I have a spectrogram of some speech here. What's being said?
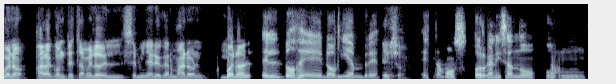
Bueno, ahora contestame lo del seminario que armaron. Bueno, el, 2 de noviembre estamos organizando un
